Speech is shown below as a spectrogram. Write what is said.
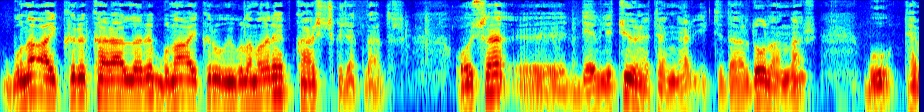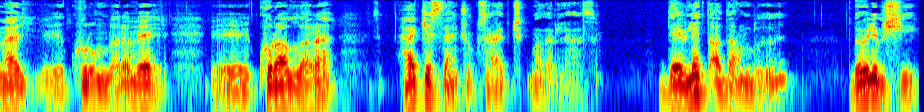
buna aykırı kararları, buna aykırı uygulamaları hep karşı çıkacaklardır. Oysa e, devleti yönetenler, iktidarda olanlar bu temel e, kurumlara ve e, kurallara herkesten çok sahip çıkmaları lazım. Devlet adamlığı böyle bir şey.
